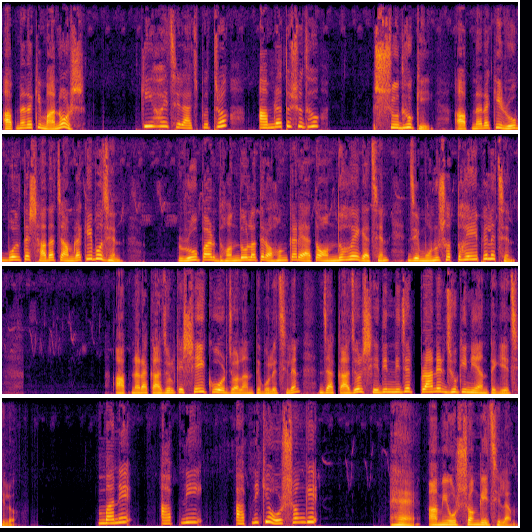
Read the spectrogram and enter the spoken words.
আপনারা কি মানুষ? কি হয়েছে রাজপুত্র? আমরা তো শুধু শুধু কি? আপনারা কি রূপ বলতে সাদা চামড়াকেই বোঝেন? রূপ আর ধনদৌলতের অহংকারে এত অন্ধ হয়ে গেছেন যে মনুষ্যত্ব হয়েই ফেলেছেন। আপনারা কাজলকে সেই কুয়োর জল আনতে বলেছিলেন যা কাজল সেদিন নিজের প্রাণের ঝুঁকি নিয়ে আনতে গিয়েছিল। মানে আপনি আপনি কি ওর সঙ্গে হ্যাঁ আমি ওর সঙ্গেই ছিলাম।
